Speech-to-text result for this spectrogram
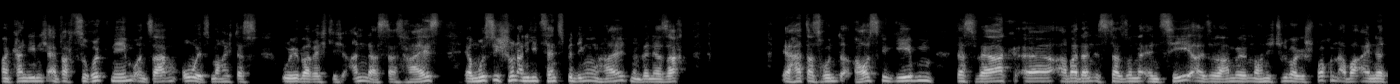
man kann die nicht einfach zurücknehmen und sagen, oh, jetzt mache ich das urheberrechtlich anders. Das heißt, er muss sich schon an die Lizenzbedingungen halten. Und wenn er sagt, er hat das rausgegeben, das Werk, äh, aber dann ist da so eine NC, also da haben wir noch nicht drüber gesprochen, aber eine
